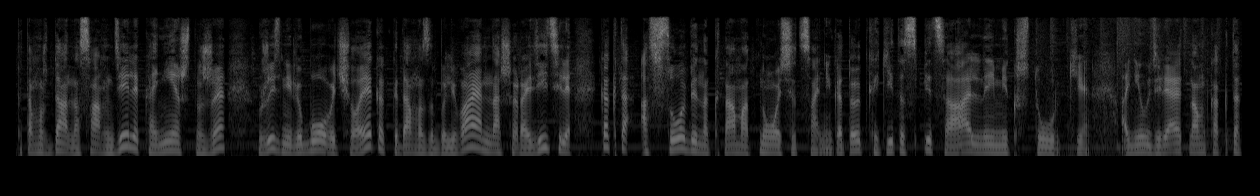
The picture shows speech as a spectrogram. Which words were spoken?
Потому что, да, на самом деле, конечно же, в жизни любого человека, когда мы заболеваем, наши родители как-то особенно к нам относятся. Они готовят какие-то специальные микстурки. Они уделяют нам как-то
